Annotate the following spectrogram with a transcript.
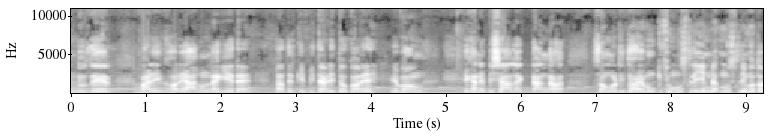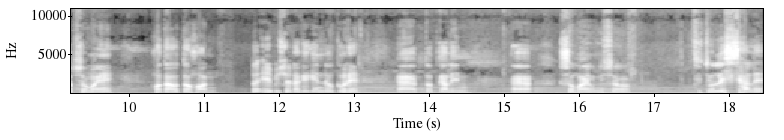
হিন্দুদের বাড়ির ঘরে আগুন লাগিয়ে দেয়, তাদেরকে বিতাড়িত করে এবং এখানে বিশাল এক দাঙ্গা সংগঠিত হয় এবং কিছু মুসলিম, মুসলিমও তৎসময়ে হতাহত হন। তো এই বিষয়টাকে কেন্দ্র করে তৎকালীন সময় উনিশশো ছেচল্লিশ সালে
